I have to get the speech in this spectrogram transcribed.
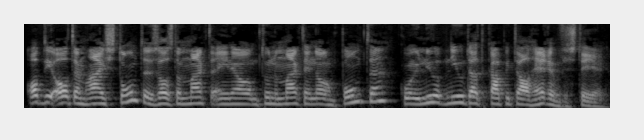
op die all-time high stond. Dus als de markt enorm, toen de markt enorm pompte, kon je nu opnieuw dat kapitaal herinvesteren.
